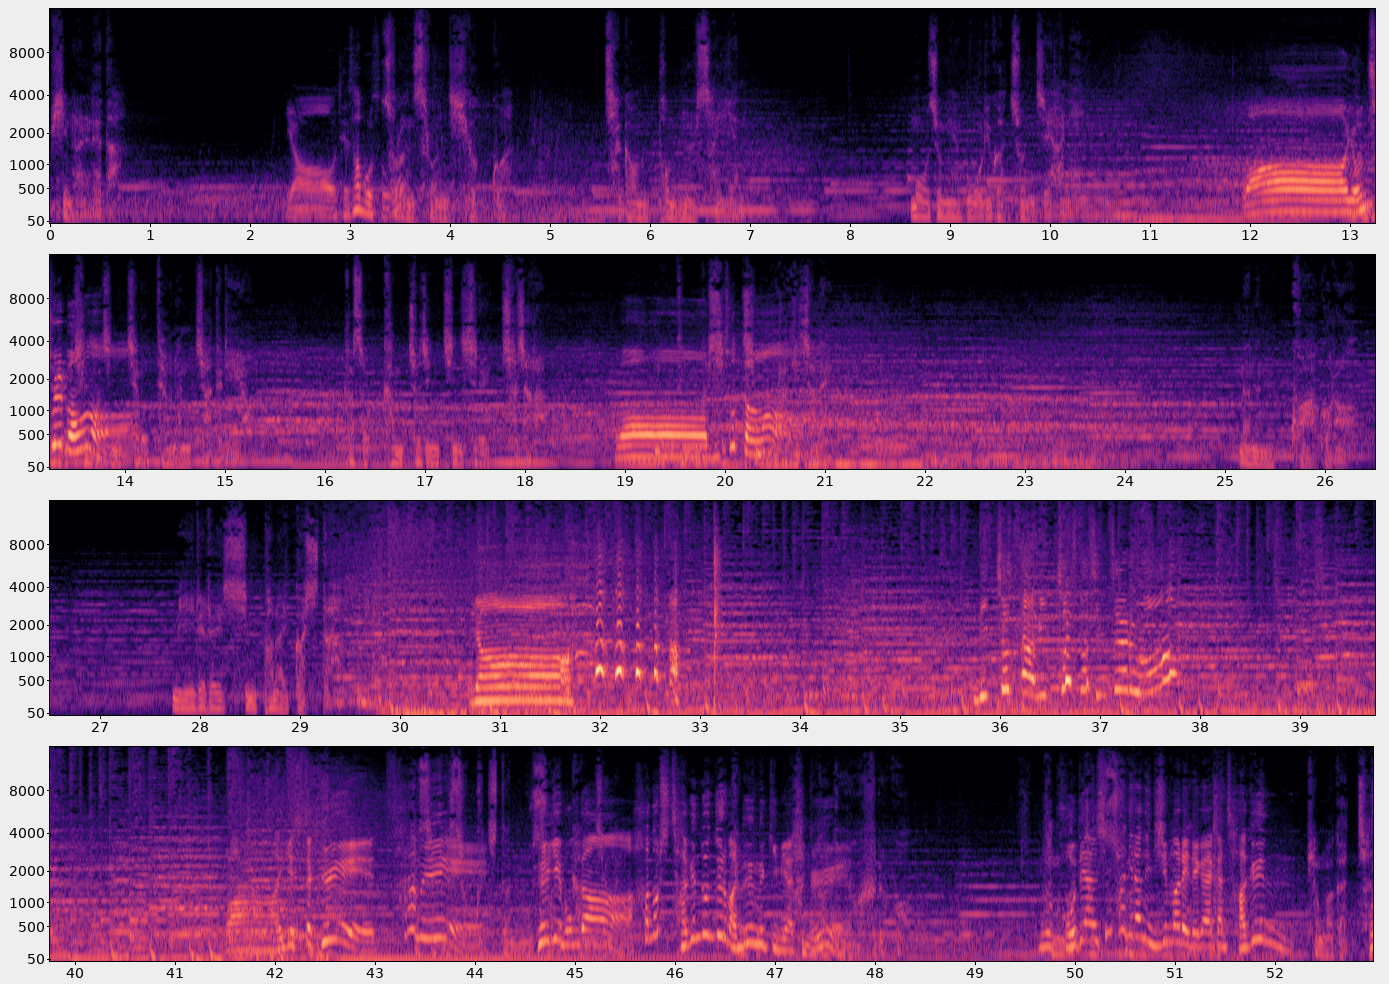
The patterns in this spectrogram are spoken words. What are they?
피날레다. 야 대사 보소 소란스러운 희극과 차가운 법률 사이엔 모종의 오류가 존재하니 와 연출 봐. 짊어진 채로 태어난 자들이여 가서 감춰진 진실을 찾아라. 모든 와 것이 침묵하기 미쳤다 전에. 나는 과거로 미래를 심판할 것이다. 야. 미쳤다 미쳤어 진짜로 와 이게 진짜 그 사람을 되게 뭔가 한없이 작은 존재로 만드는 느낌이야 지금. 뭔가 거대한 심판이라는 이말에 내가 약간 작은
